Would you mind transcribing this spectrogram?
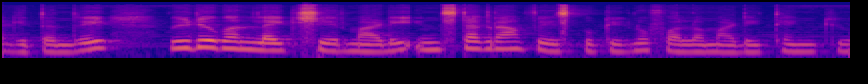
ಆಗಿತ್ತಂದರೆ ವಿಡಿಯೋಗೊಂದು ಲೈಕ್ ಶೇರ್ ಮಾಡಿ. ಇನ್ಸ್ಟಾಗ್ರಾಮ್ ಫೇಸ್ಬುಕ್ಕಿಗೂ ಫಾಲೋ ಮಾಡಿ. Thank you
